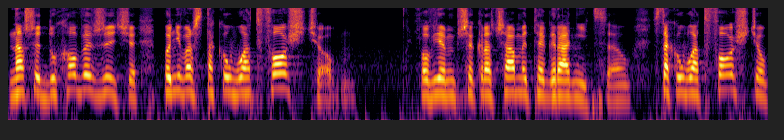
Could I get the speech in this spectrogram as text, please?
nasze duchowe życie, ponieważ z taką łatwością powiem, przekraczamy tę granicę. Z taką łatwością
